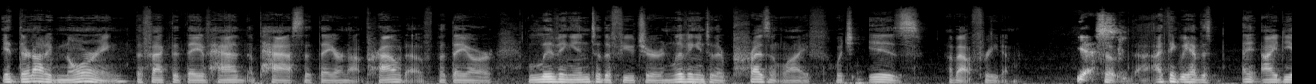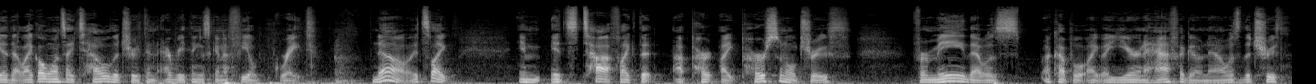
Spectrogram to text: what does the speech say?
It, they're not ignoring the fact that they've had a past that they are not proud of, but they are living into the future and living into their present life, which is about freedom. Yes. So I think we have this idea that like, oh, once I tell the truth, then everything's going to feel great. No, it's like, it's tough. Like the a per, like personal truth for me that was a couple like a year and a half ago now was the truth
